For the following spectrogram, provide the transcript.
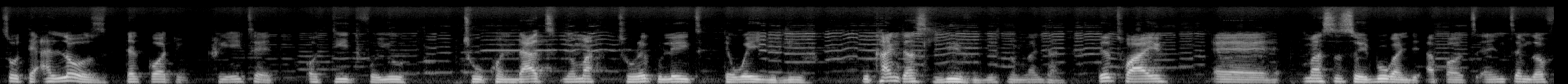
so there are laws that god created or did for you to conduct noma to regulate the way you live. You can't just live nje noma kanjani that's why eh mase soyibuka about eh, in terms of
